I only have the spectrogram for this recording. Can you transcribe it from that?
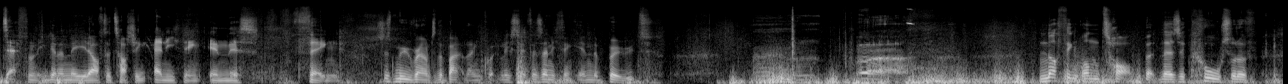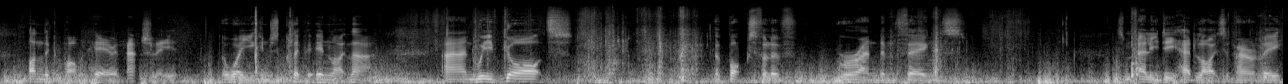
definitely gonna need after touching anything in this thing. Let's just move around to the back then quickly, see if there's anything in the boot. Um, uh, nothing on top, but there's a cool sort of under compartment here, and actually a way you can just clip it in like that. And we've got a box full of random things. Some LED headlights apparently.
